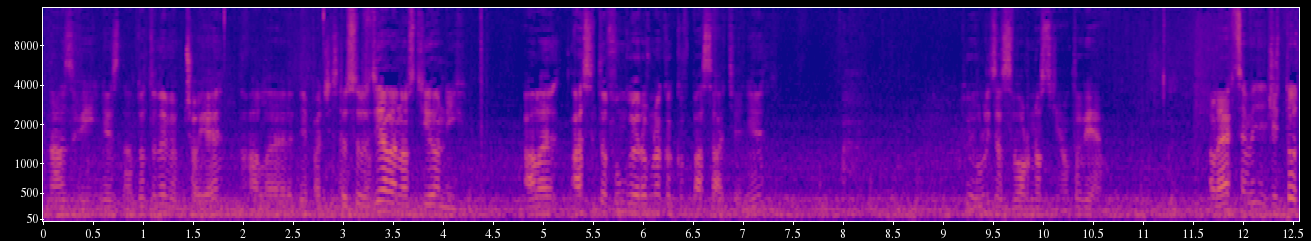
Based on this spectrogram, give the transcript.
názvy neznám. Toto neviem, čo je, ale nepáči sa To sú vzdialenosti oných. Ale asi to funguje rovnako ako v Passáte, nie? Tu je ulica Svornosti, no to viem. Ale ja chcem vedieť, že to,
